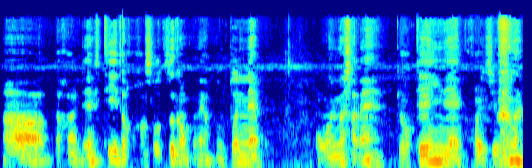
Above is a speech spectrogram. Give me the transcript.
ああ、だから NFT とか仮想通貨もね、本当にね、思いましたね。余計にね、これ自分が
